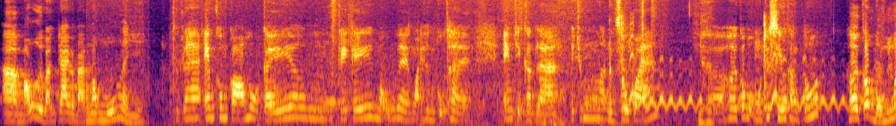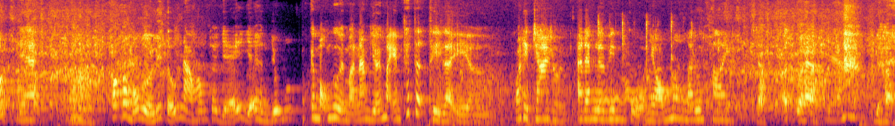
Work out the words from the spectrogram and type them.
à, mẫu người bạn trai mà bạn mong muốn là gì Thực ra em không có một cái cái cái mẫu về ngoại hình cụ thể. Em chỉ cần là nói chung đừng xấu quá. Ờ, Hơi có bụng một chút xíu càng tốt. Hơi có bụng á? Dạ. À, có có mẫu người lý tưởng nào không? Cho dễ dễ hình dung không? Cái mẫu người mà nam giới mà em thích á, thì lại ờ, quá đẹp trai rồi. Adam Levine của nhóm ờ, Maroon 5 Chà, ít quá ha. Dạ. Dạ.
